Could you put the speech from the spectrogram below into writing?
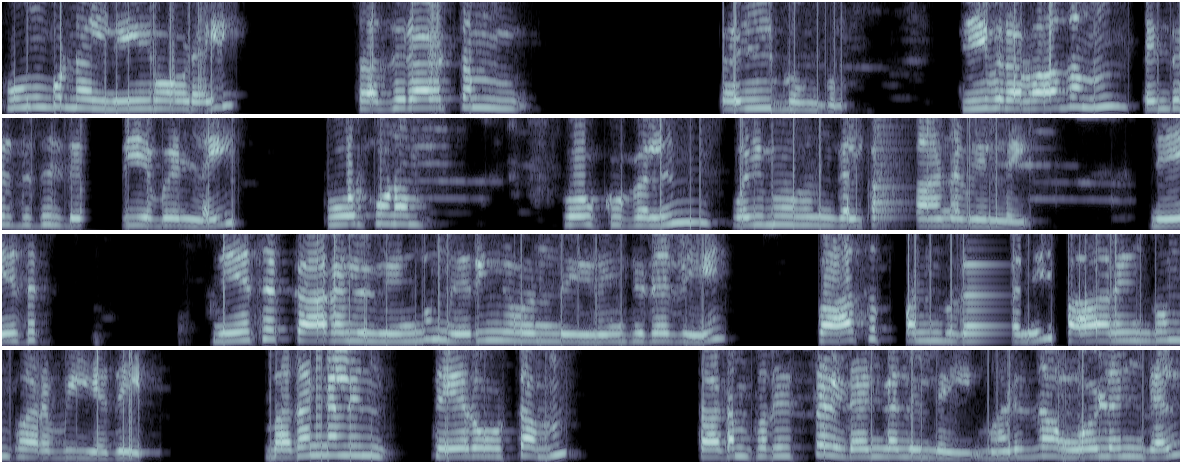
பூங்குணல் நீரோடை சதுராட்டம் எழில் பொங்கும். தீவிரவாதம் சென்ற திசை தெரியவில்லை. போர்க்குணம் போக்குகளின் பொய்முகங்கள் காணவில்லை. நேச நேசக்காரர்கள் எங்கும் நெருங்கி வந்து இணைந்திடவே பாச பண்புகளில் பாரெங்கும் பரவியதே. மதங்களின் தேரோட்டம் தடம் பதித்த இடங்களில்லை. மனித ஓலங்கள்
